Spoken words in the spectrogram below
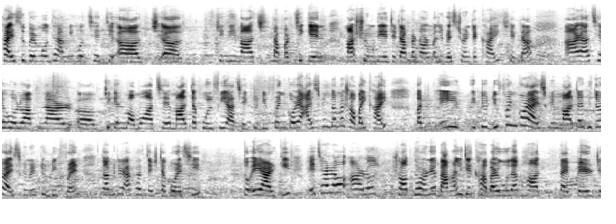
থাই স্যুপের মধ্যে আমি হচ্ছে চিংড়ি মাছ, তারপর চিকেন মাশরুম দিয়ে যেটা আমরা নর্মালি রেস্টুরেন্টে খাই সেটা। আর আছে হলো আপনার চিকেন মোমো আছে, মালটা কুলফি আছে, একটু ডিফারেন্ট করে আইসক্রিম তো আমরা সবাই খাই বাট এই একটু ডিফারেন্ট করে আইসক্রিম মালটার ভিতরে আইসক্রিম একটু ডিফারেন্ট তো আমি এটা রাখার চেষ্টা করেছি। তো এই আর কি। এছাড়াও আরও সব ধরনের বাঙালি যে খাবারগুলা ভাত টাইপের যে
